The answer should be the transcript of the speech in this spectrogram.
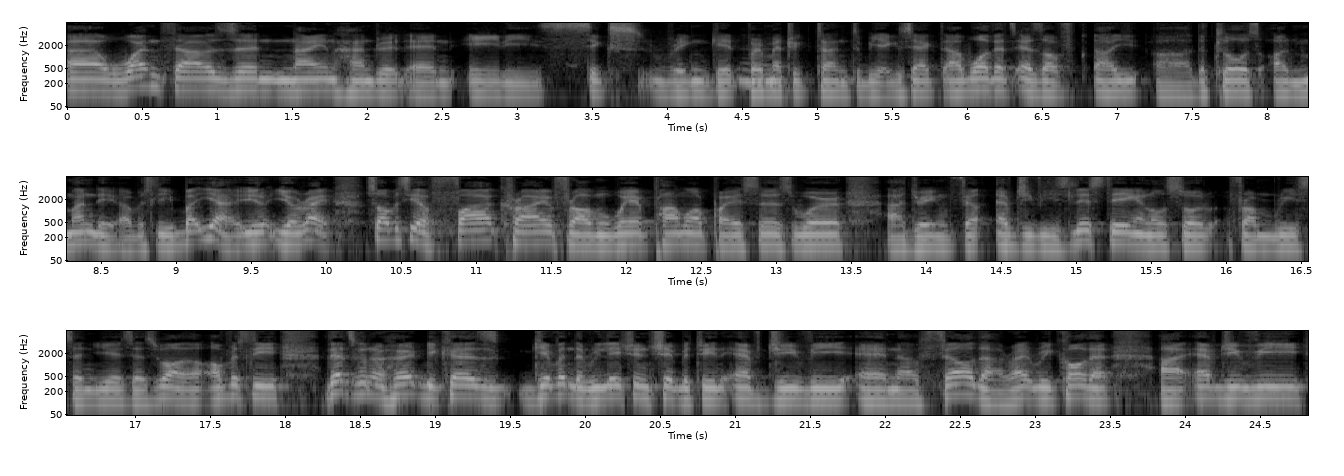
uh, 1,986 ringgit per metric ton to be exact. Uh, well, that's as of uh, uh, the close on Monday, obviously. But yeah, you, you're right. So obviously a far cry from where palm oil prices were uh, during FGV's listing and also from recent years as well. Obviously, that's going to hurt because given the relationship between FGV and uh, Felda, right? Recall that uh, FGV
